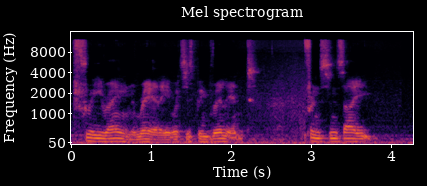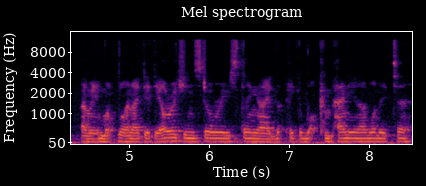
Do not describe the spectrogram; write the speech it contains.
free reign, really, which has been brilliant. For instance, I I mean, when I did the origin stories thing, I had the pick of what companion I wanted to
